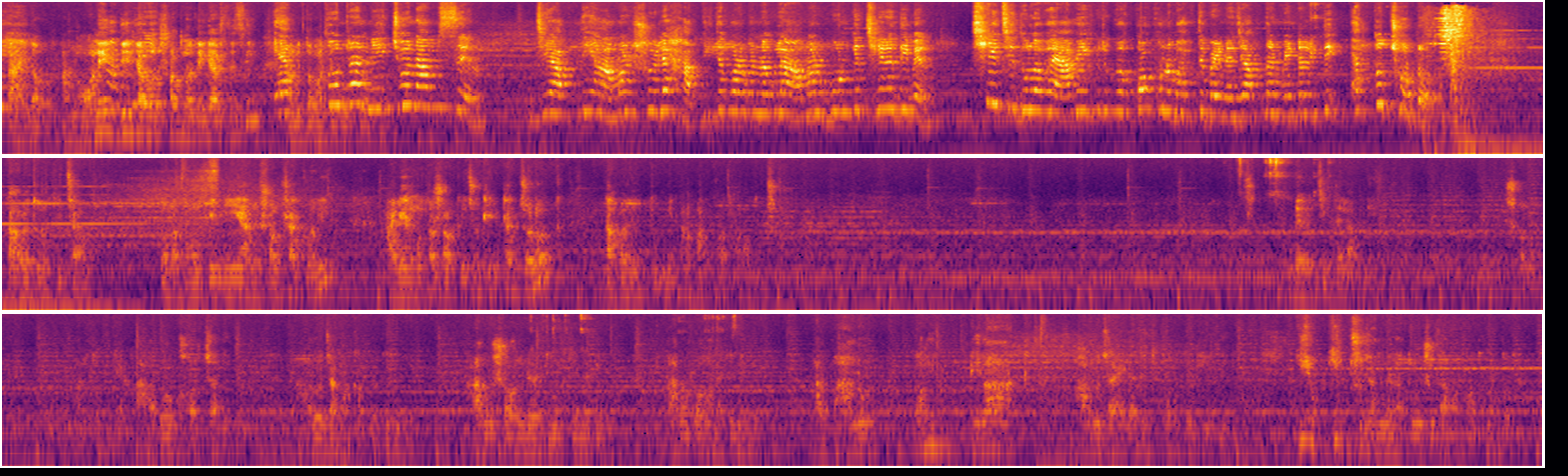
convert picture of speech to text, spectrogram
তাই দাও। আমি অনেক দিন যাবত স্বপ্ন দেখে আসতেছি আমি তোমাকে এতটা। নিচু নামছেন যে আপনি আমার শরীরে হাত দিতে পারবেন না বলে আমার বোনকে ছেড়ে দিবেন। ছি ছি দুলা ভাই আমি কখনো ভাবতে পারি না যে আপনার মেন্টালিটি এত ছোট। তাহলে তুমি কি চাও? তোমার বোনকে নিয়ে আমি সংসার করি আগের মতো সবকিছু ঠিকঠাক চলুক তাহলে তুমি আমার কথা মতো চলো ভেবে চিনতে লাভ নেই। শোনো, আমি তোমাকে আরও খরচা দেবো, আরও জামা কাপড় কিনে দেবো, আরও স্বর্ণের দুধ কিনে দেবো, আরও গহনা কিনে দেবো, আর ভালো, অনেক বিরাট, ভালো জায়গা দেখে তোমাকে দিয়ে দেবো। কেউ কিচ্ছু জানবে না, তুমি শুধু আমার কথা মতো থাকব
